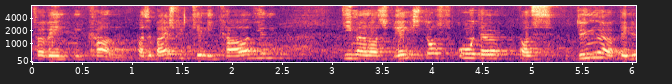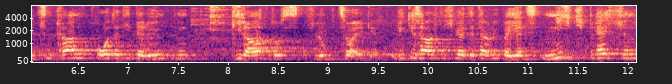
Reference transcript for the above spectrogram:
verwenden kann. Also Beispiel Chemikalien, die man als Sprengstoff oder als Dünger benutzen kann oder die berühmten Pilatus-Flugzeuge. Wie gesagt, ich werde darüber jetzt nicht sprechen,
